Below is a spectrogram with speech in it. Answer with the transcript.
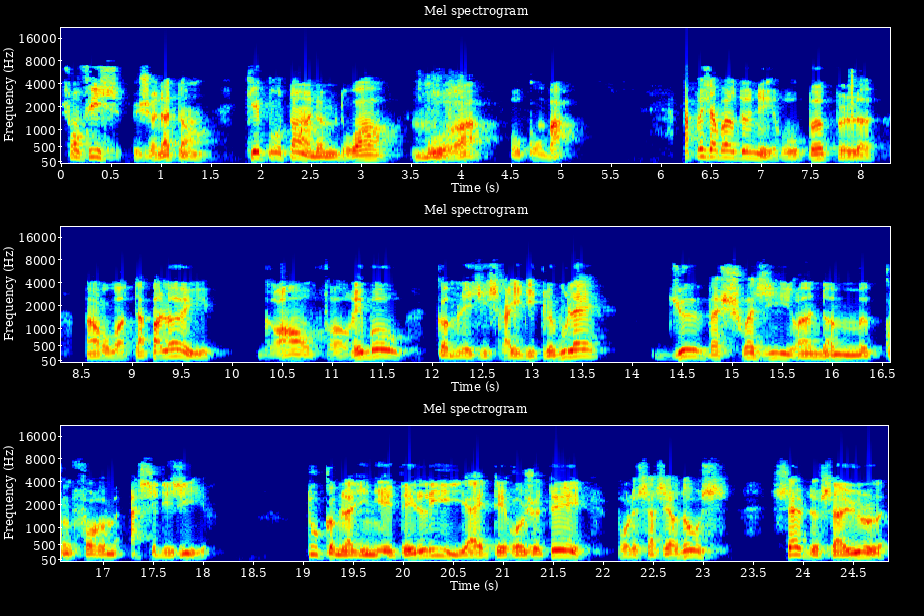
Son fils Jonathan qui est pourtant un homme droit, mourra au combat. Après avoir donné au peuple un roi tape à l'œil, grand, fort et beau, comme les Israélites le voulaient, Dieu va choisir un homme conforme à ses désirs. Tout comme la lignée d'Élie a été rejetée pour le sacerdoce, celle de Saül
